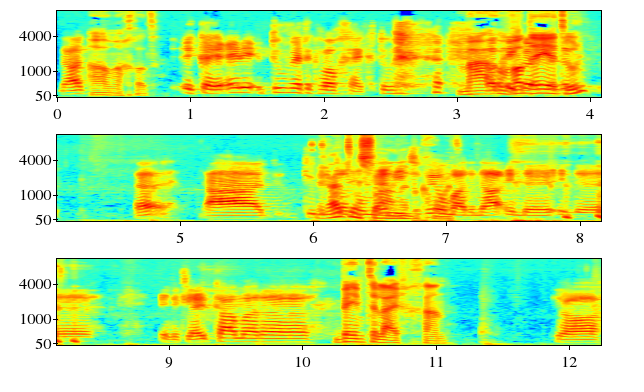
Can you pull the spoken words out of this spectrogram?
Nou, Oh mijn god. ik kan je toen werd ik wel gek. Toen, Maar ik wat deed je toen? Hè? Ja, toen ik dat moment niet zoveel, maar daarna in de, in de, in de kleedkamer... eh, Ben je hem te lijf gegaan? ja,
